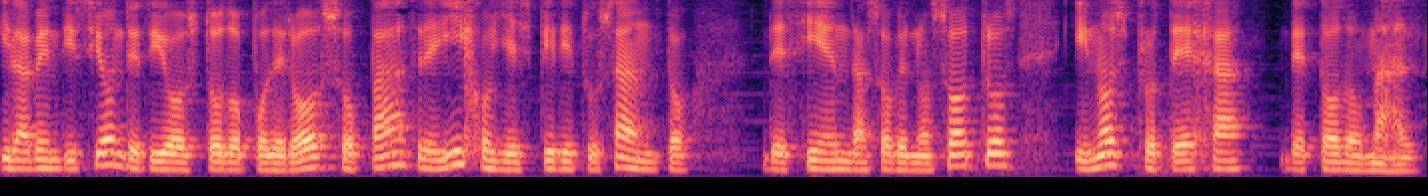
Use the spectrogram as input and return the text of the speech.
Y la bendición de Dios Todopoderoso, Padre, Hijo y Espíritu Santo, descienda sobre nosotros y nos proteja de todo mal.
